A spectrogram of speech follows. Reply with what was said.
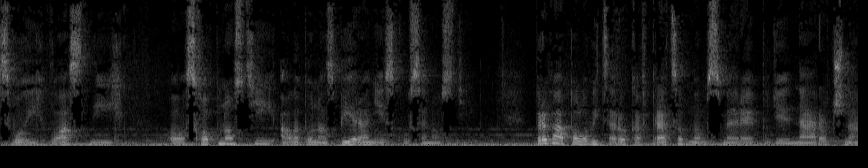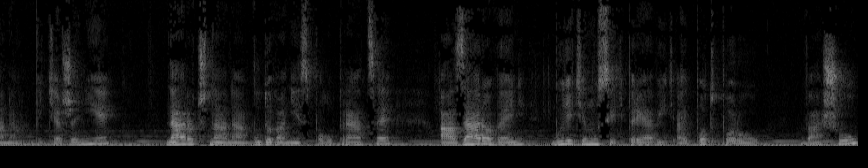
svojich vlastných schopností alebo na zbieranie skúseností. Prvá polovica roka v pracovnom smere bude náročná na vyťaženie, náročná na budovanie spolupráce a zároveň budete musieť prejaviť aj podporu vašu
